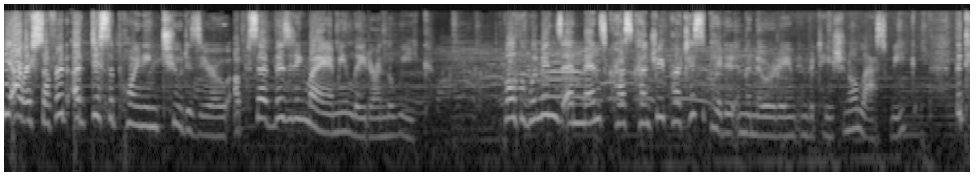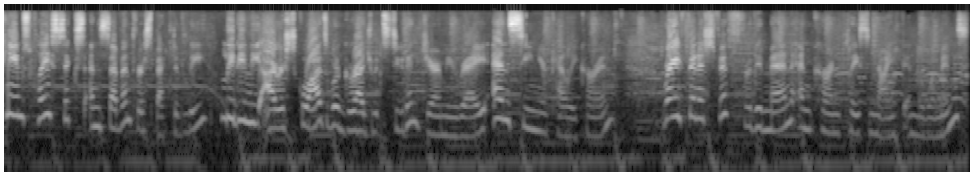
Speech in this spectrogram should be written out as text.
The Irish suffered a disappointing 2-0 upset visiting Miami later in the week. Both women's and men's cross country participated in the Notre Dame Invitational last week. The teams placed 6th and 7th respectively. Leading the Irish squads were graduate student Jeremy Rae and senior Kelly Curran. Rae finished 5th for the men and Curran placed ninth in the women's.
